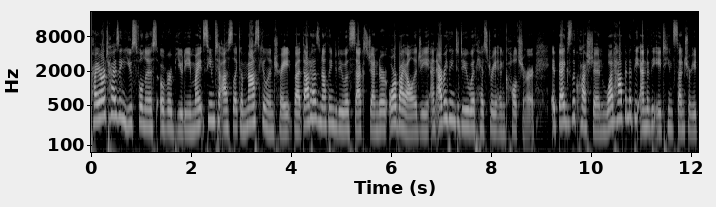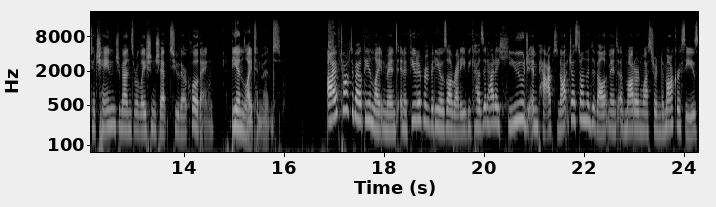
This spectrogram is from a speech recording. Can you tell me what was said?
Prioritizing usefulness over beauty might seem to us like a masculine trait, but that has nothing to do with sex, gender, or biology, and everything to do with history and culture. It begs the question what happened at the end of the 18th century to change men's relationship to their clothing? The Enlightenment. I've talked about the Enlightenment in a few different videos already because it had a huge impact not just on the development of modern Western democracies,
